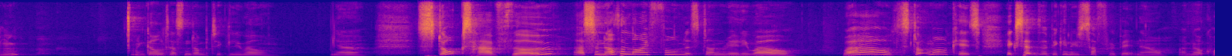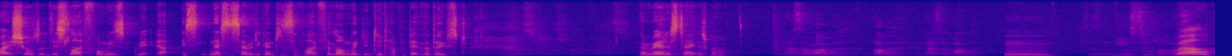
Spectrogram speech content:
Hmm? And gold hasn't done particularly well. Yeah. Stocks have, though. That's another life form that's done really well. Wow, the stock markets. Except they're beginning to suffer a bit now. I'm not quite sure that this life form is, is necessarily going to survive for long, but it did have a bit of a boost. And real estate as well. Another bubble, bubble, another bubble. Hmm. The new super bubble. Well,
